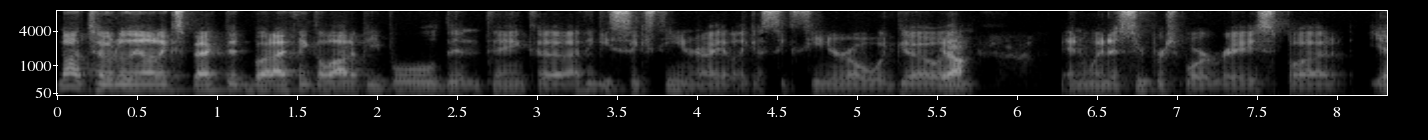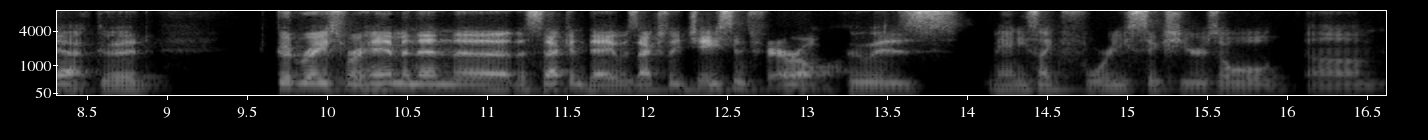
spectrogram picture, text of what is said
not totally unexpected, but I think a lot of people didn't think. Uh, I think he's 16, right? Like a 16 year old would go Yeah. and and win a super sport race. But yeah, good good race for him. And then the the second day was actually Jason Farrell, who is man, he's like 46 years old. Um,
